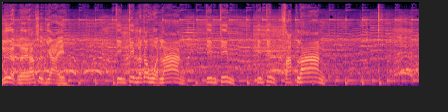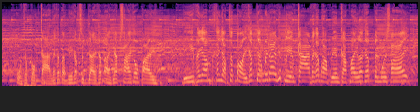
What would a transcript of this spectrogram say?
เลือกเลยครับศึกใหญ่ จิ้มจิ้มแล้วก็หวดล่าง จิ้มจิ้มจิ้มจิ้มสับล่าง โอ้จะปลดการนะครับแบบนี้ครับศึกใหญ่ครับอะยับซ้ายเข้าไป ดีพยายามขยับจะต่อยครับยังไม่ได้ที่เปลี่ยนการนะครับอะเปลี่ยนกลับมาอีกแล้วครับเป็นมวยซ้ายโอ้โ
